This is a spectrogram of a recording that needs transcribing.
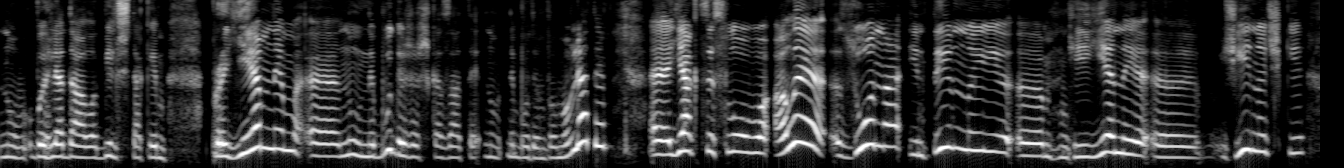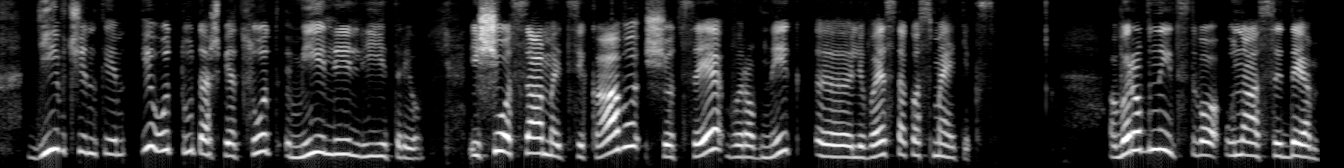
ну, виглядало більш таким приємним. Ну, не буде ж казати, ну, не будемо вимовляти, як це слово, але зона інтимної гігієни жіночки, дівчинки. І от тут аж 500 мл. І що саме цікаво, що це виробник Livesta Cosmetics. Виробництво у нас іде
